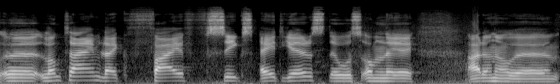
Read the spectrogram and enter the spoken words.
uh, long time like five six eight years there was only i don't know um,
